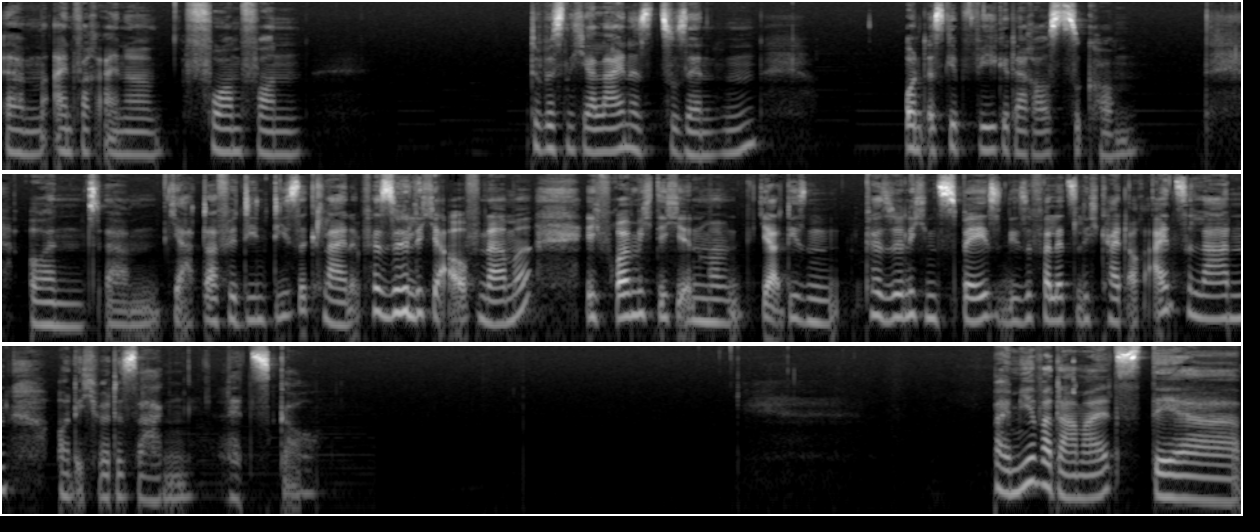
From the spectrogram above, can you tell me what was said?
ähm, einfach eine Form von, du bist nicht alleine zu senden und es gibt Wege daraus zu kommen. Und ähm, ja, dafür dient diese kleine persönliche Aufnahme. Ich freue mich, dich in ja, diesen persönlichen Space, in diese Verletzlichkeit auch einzuladen. Und ich würde sagen, let's go. Bei mir war damals der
